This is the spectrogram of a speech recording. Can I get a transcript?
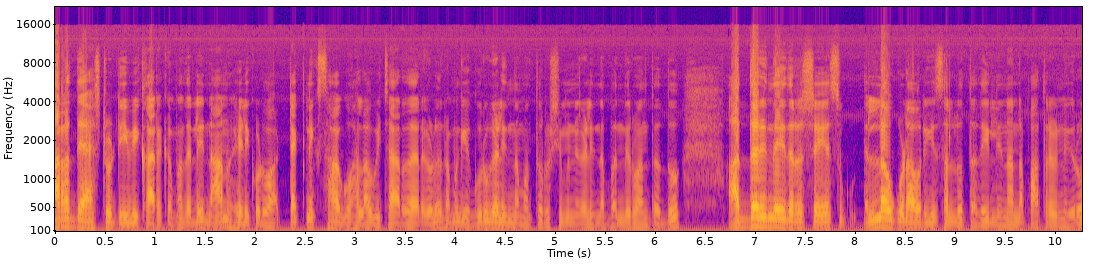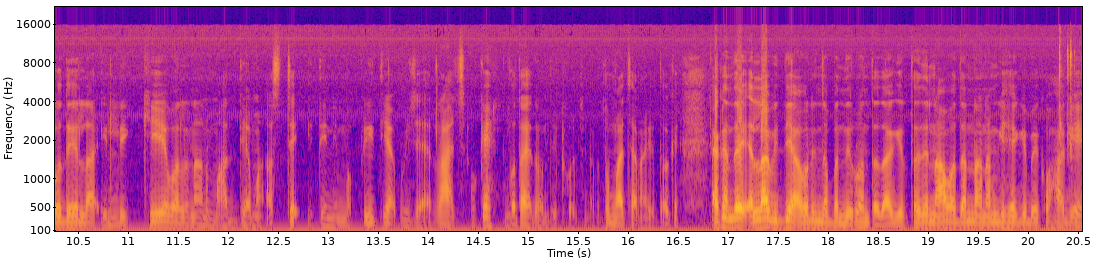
Aradhya Astro T V ಕಾರ್ಯಕ್ರಮದಲ್ಲಿ ನಾನು ಹೇಳಿಕೊಡುವ ಟೆಕ್ನಿಕ್ಸ್ ಹಾಗೂ ಹಲವು ವಿಚಾರಧಾರೆಗಳು ನಮಗೆ ಗುರುಗಳಿಂದ ಮತ್ತು ಋಷಿಮುನಿಗಳಿಂದ ಬಂದಿರುವಂಥದ್ದು. ಆದ್ದರಿಂದ ಇದರ ಶ್ರೇಯಸ್ಸು ಎಲ್ಲವೂ ಕೂಡ ಅವರಿಗೆ ಸಲ್ಲುತ್ತದೆ. ಇಲ್ಲಿ ನನ್ನ ಪಾತ್ರವನ್ನು ಇರೋದೇ ಇಲ್ಲ. ಇಲ್ಲಿ ಕೇವಲ ನಾನು ಮಾಧ್ಯಮ ಅಷ್ಟೇ. ಇದೆ ನಿಮ್ಮ ಪ್ರೀತಿಯ ವಿಜಯ ರಾಜ್. ಓಕೆ ಗೊತ್ತಾಯಿತು ಅಂತ ಇಟ್ಕೊಳ್ತೀನಿ ತುಂಬ ಚೆನ್ನಾಗಿತ್ತು. ಓಕೆ ಯಾಕಂದರೆ ಎಲ್ಲ ವಿದ್ಯೆ ಅವರಿಂದ ಬಂದಿರುವಂಥದ್ದಾಗಿರ್ತದೆ. ನಾವು ಅದನ್ನು ನಮಗೆ ಹೇಗೆ ಬೇಕೋ ಹಾಗೆ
